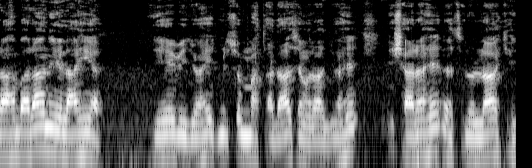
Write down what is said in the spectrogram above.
رہبران الہیت یہ بھی جو ہے اس میں سمتدا سے مراد جو ہے اشارہ ہے رسول اللہ کی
